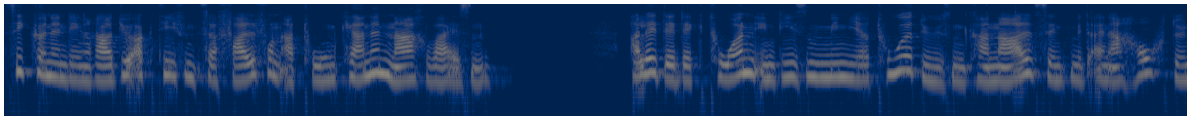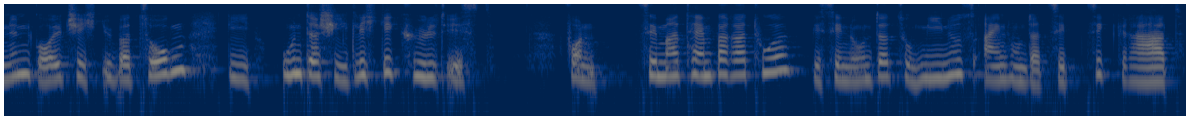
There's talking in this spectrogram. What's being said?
Sie können den radioaktiven Zerfall von Atomkernen nachweisen. Alle Detektoren in diesem Miniaturdüsenkanal sind mit einer hauchdünnen Goldschicht überzogen, die unterschiedlich gekühlt ist. Von Zimmertemperatur bis hinunter zu minus 170 Grad.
